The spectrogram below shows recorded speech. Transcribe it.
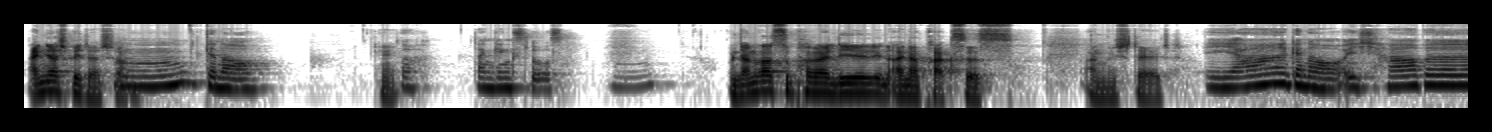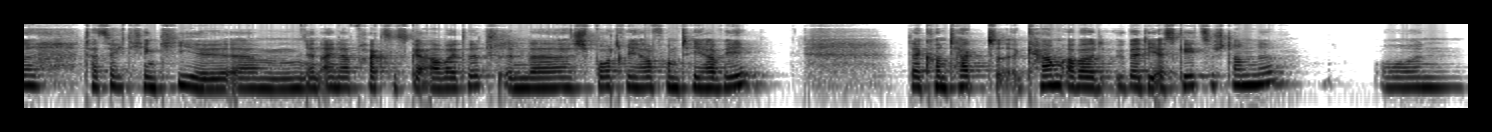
Ein Jahr später schon. Mhm, genau. Okay. Doch, dann ging's los. Und dann warst du parallel in einer Praxis angestellt. Ja, genau. Ich habe tatsächlich in Kiel ähm, in einer Praxis gearbeitet, in der Sportreha vom THW. Der Kontakt kam aber über die SG zustande. Und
